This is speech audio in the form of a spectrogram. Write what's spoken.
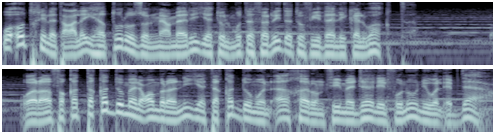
وأدخلت عليها الطرز المعمارية المتفردة في ذلك الوقت. ورافق التقدم العمراني تقدم آخر في مجال الفنون والإبداع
